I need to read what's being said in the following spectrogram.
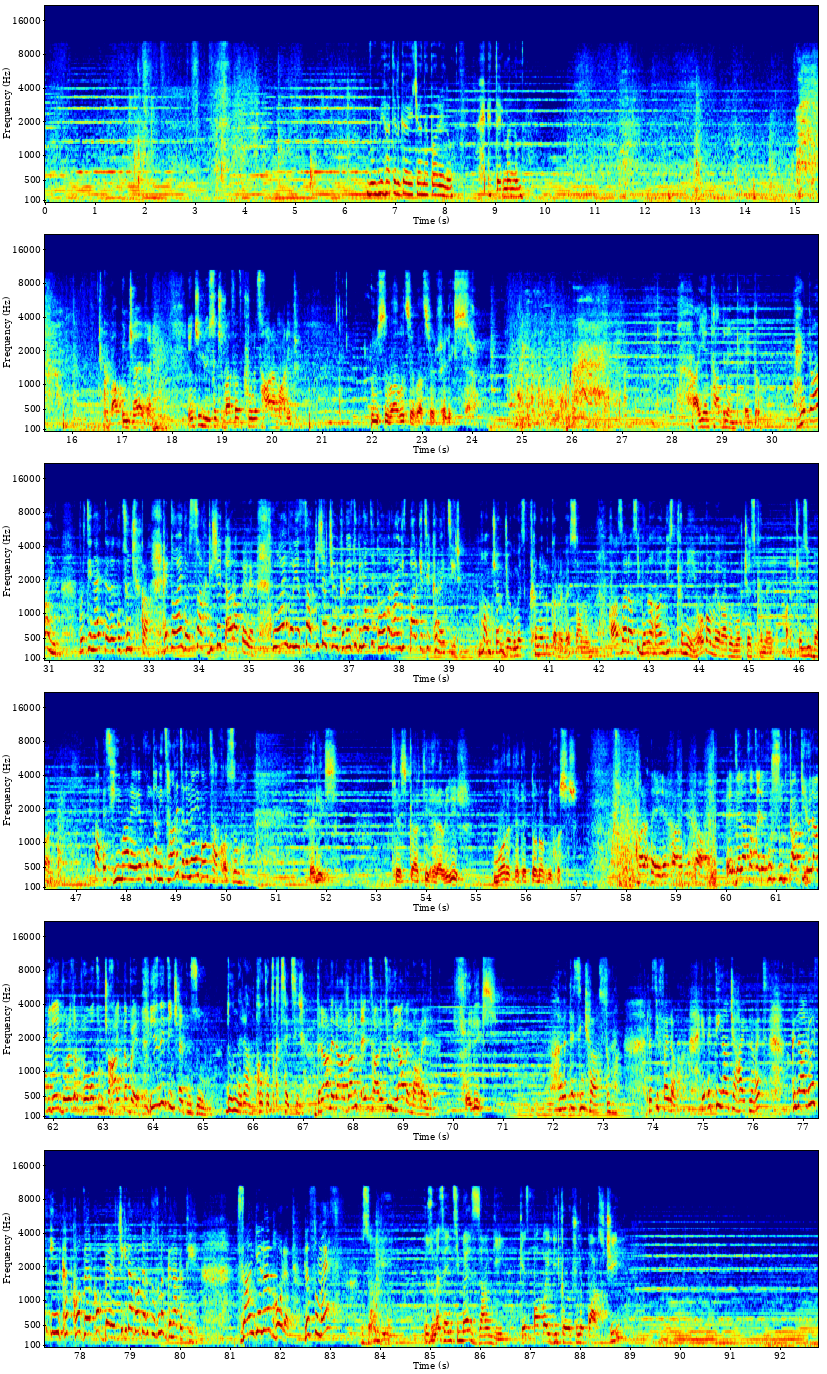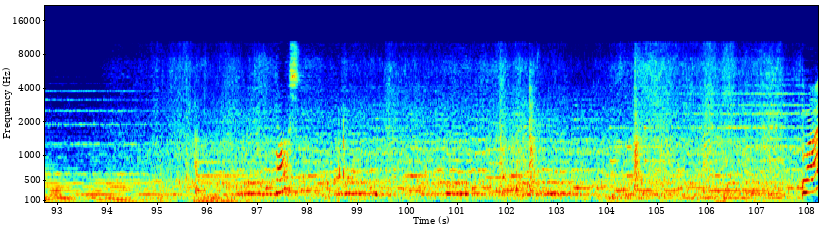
Որ մի հատ էլ գայի ճանապարհելու, էդ էր մնում։ Պապ ինչ ա եղել։ Ինչի լույսը չբացված քունս հարամարիկ։ Լույսը վաղուց է բացվել, Ֆելիքս։ Հայ ընդհանրենք հետո։ Հետո այն, որ ծինայից տեղեկություն չկա։ Հետո այն, որ սաղ գիշեր տարապել եմ։ Ու այն, որ ես սաղ գիշեր չեմ քնել, դու գնացիր քո համար հանգիստ պարկեցիր քնեցիր։ Մամ չեմ ջոգում, ես քնելու կռիվ ես անում։ Հազար ասի գնա հանգիստ քնի, ով է մեղավոր որ չես քնել։ Հա քեզի բան։ Պապես հիմար է երեխուն տնից հանեց, հələ նայի ոնց է խոսում։ Ֆելիքս, քեզ կարգի հրավիրիր, մորդ հետ այդ տոնով մի խոսիր։ Արա դա երեխա երեխա։ Այդ ձեր ասած երեխու շուտ կարգի հրավիրեիք, որ այսօր փողոցում չհայտնվեր։ Իզնից ինչ եք ուզում։ Դու նրան փողոց գցեցիր։ Դրան էր արժանի տենց արեցի ու լավ եմ արել։ Ֆելիքս, Հələ տես ինչ է ասում։ Լսի Ֆելո, եթե Տինան չհայտնվեց, գնալու ես ինքդ քո ձեռքով բերես, չգիտեմ որտեղից ուզում ես գնա գտի։ Զանգելու եմ հորդ։ Լսում ես։ Զանգի։ Ուզում ես հենց իմ էլ զանգի։ Քեզ papayi դիրքորոշումը པարզ չի։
